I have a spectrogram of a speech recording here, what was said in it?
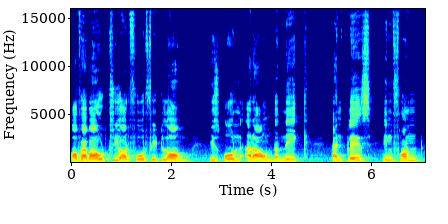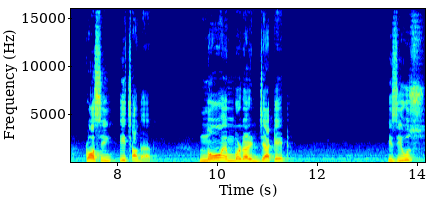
of about 3 or 4 feet long is worn around the neck and placed in front crossing each other. No embroidered jacket is used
